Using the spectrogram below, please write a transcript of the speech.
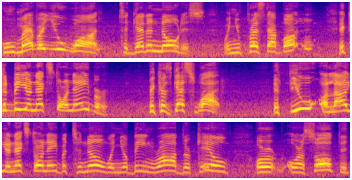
Whomever you want to get a notice when you press that button, it could be your next door neighbor. Because guess what? If you allow your next door neighbor to know when you're being robbed or killed or, or assaulted,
